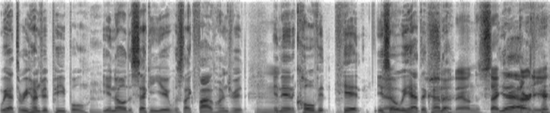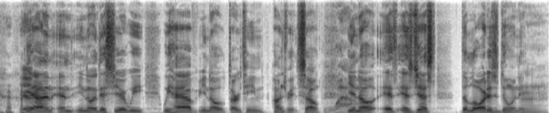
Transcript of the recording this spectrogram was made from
we had 300 people. Mm. You know, the second year was like 500, and then COVID hit, and so we had to kind of Shut down the second Yeah. third year yeah. and, and you know this year we we have you know 1300 so Wow. you know it's, it's just the lord is doing it Mm.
